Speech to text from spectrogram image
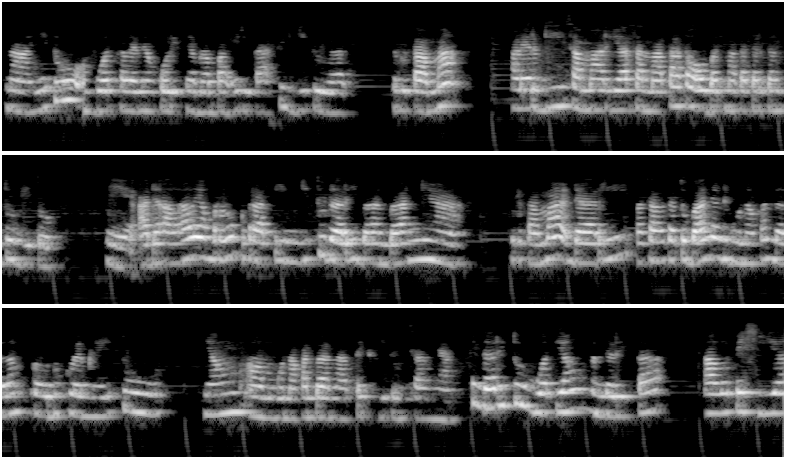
Nah, ini tuh buat kalian yang kulitnya gampang iritasi gitu ya. Terutama alergi sama riasan mata atau obat mata tertentu gitu. Nih, ada hal-hal yang perlu perhatiin gitu dari bahan-bahannya. Terutama dari salah satu bahan yang digunakan dalam produk lemnya itu yang um, menggunakan bahan latex gitu misalnya. Hindari tuh buat yang menderita alopecia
